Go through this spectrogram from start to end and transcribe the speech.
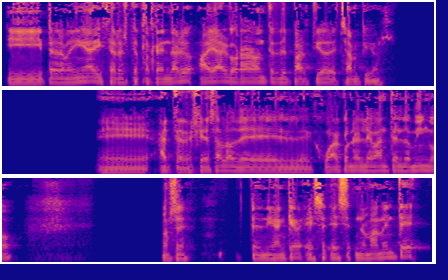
Y Pedro Medina dice, respecto al calendario, hay algo raro antes del partido de Champions. Eh, ah, ¿Te refieres a lo de jugar con el Levante el domingo? No sé. Tendrían que, es- normalmente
